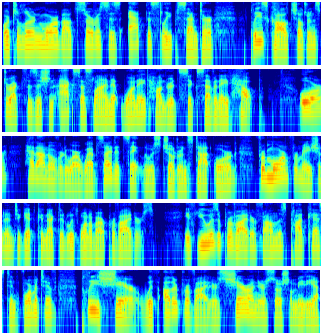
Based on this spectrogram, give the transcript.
or to learn more about services at the Sleep Center, please call Children's Direct Physician Access Line at 1 800 678 HELP. Or head on over to our website at stlouischildrens.org for more information and to get connected with one of our providers. If you, as a provider, found this podcast informative, please share with other providers, share on your social media,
